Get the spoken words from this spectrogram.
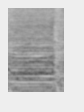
future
